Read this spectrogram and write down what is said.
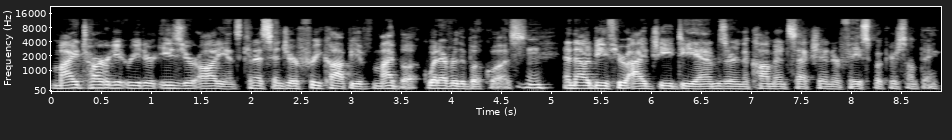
my target reader is your audience. Can I send you a free copy of my book, whatever the book was? Mm-hmm. And that would be through IG DMs or in the comment section or Facebook or something.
